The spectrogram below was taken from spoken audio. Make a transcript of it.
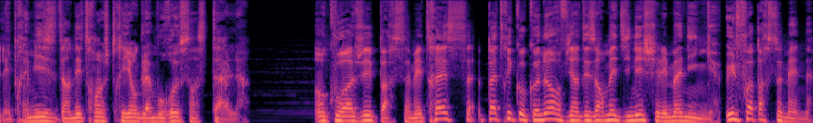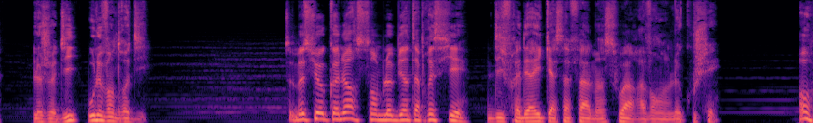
Les prémices d'un étrange triangle amoureux s'installent. Encouragé par sa maîtresse, Patrick O'Connor vient désormais dîner chez les Manning, une fois par semaine, le jeudi ou le vendredi. Ce monsieur O'Connor semble bien t'apprécier, dit Frédéric à sa femme un soir avant le coucher. Oh,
